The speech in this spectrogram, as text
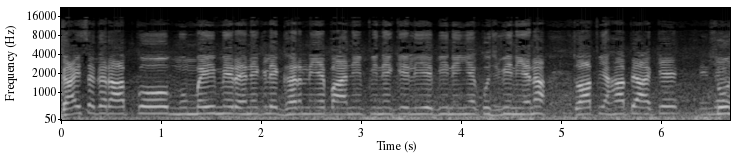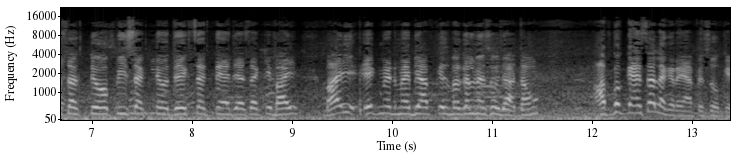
गाइस अगर आपको मुंबई में रहने के लिए घर नहीं है पानी पीने के लिए भी नहीं है कुछ भी नहीं है ना तो आप यहाँ पे आके सो सकते हो पी सकते हो देख सकते हैं जैसा कि भाई भाई एक मिनट मैं भी आपके बगल में सो जाता हूँ। आपको कैसा लग रहा है यहाँ पे सो के?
